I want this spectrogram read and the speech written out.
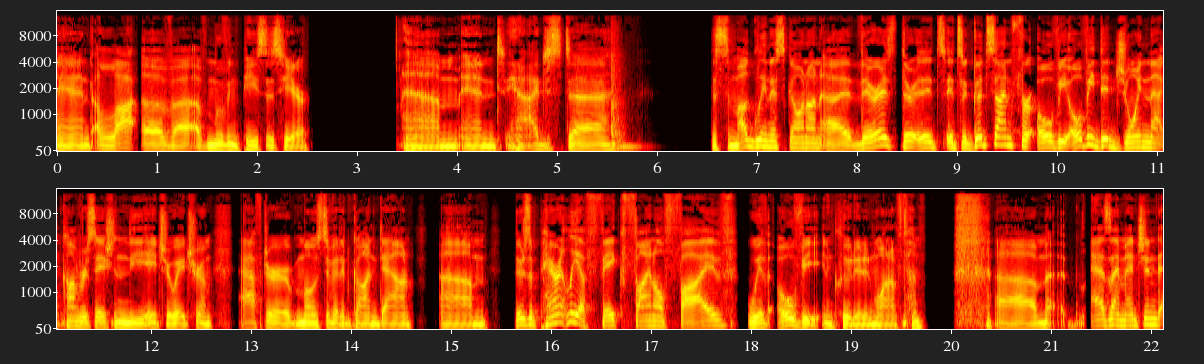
and a lot of uh, of moving pieces here. Um, and you know, I just uh, there's some ugliness going on. Uh, there is there. It's it's a good sign for Ovi. Ovi did join that conversation in the HOH room after most of it had gone down. Um, there's apparently a fake final five with Ovi included in one of them. Um, as I mentioned,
